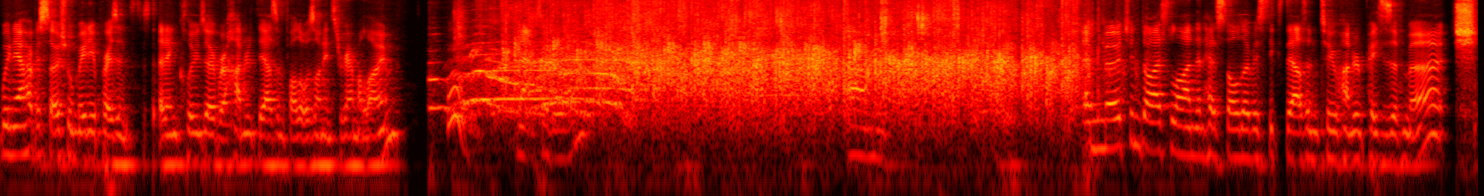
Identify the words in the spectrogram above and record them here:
we now have a social media presence that includes over 100,000 followers on Instagram alone. Snaps, everyone. A merchandise line that has sold over 6,200 pieces of merch.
